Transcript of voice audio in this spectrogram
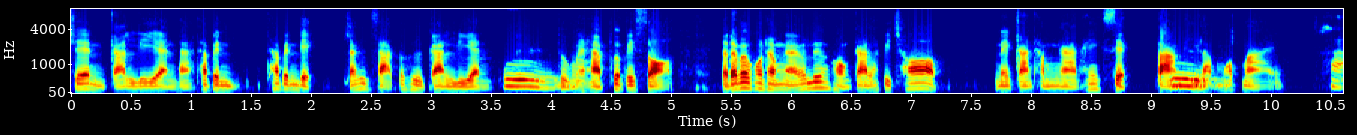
เช่น การเรียนนะถ้าเป็นถ้าเป็นเด็กนักศึกษาก็คือการเรียนอืมถูกไหมครับเพื่อไปสอบ แต่ถ้าเป็นคนทำงานก็เรื่องของการรับผิดชอบ ในการทำงานให้เสร็จตามที่รับมอบหมายค่ะ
